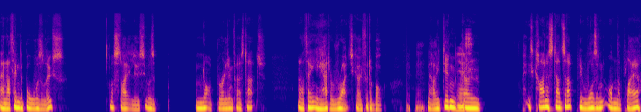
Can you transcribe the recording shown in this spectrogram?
and I think the ball was loose, or slightly loose. It was not a brilliant first touch, and I think he had a right to go for the ball. Now he didn't Yes. go. He's kind of studs up, but it wasn't on the player.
